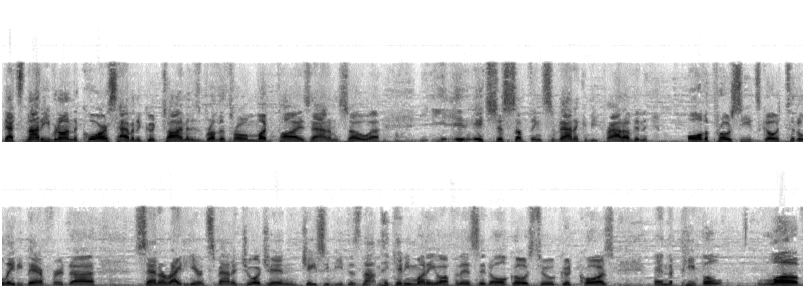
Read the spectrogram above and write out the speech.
that's not even on the course, having a good time, and his brother throwing mud pies at him. So uh, it, it's just something Savannah can be proud of, and all the proceeds go to the Lady Bamford uh, Center right here in Savannah, Georgia, and JCB does not make any money off of this. It all goes to a good cause, and the people love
